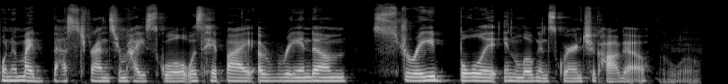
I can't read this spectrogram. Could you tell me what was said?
one of my best friends from high school was hit by a random stray bullet in Logan Square in Chicago. Oh wow.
